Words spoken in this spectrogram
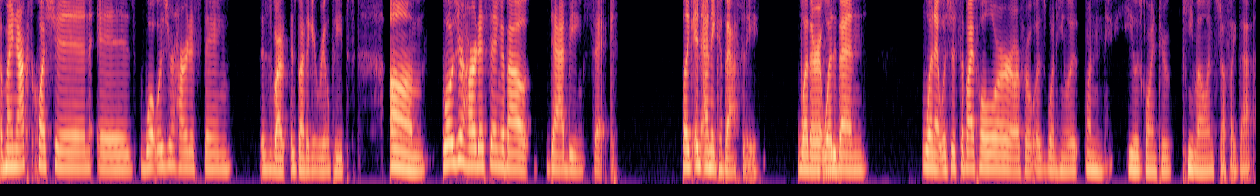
Uh, My next question is what was your hardest thing? This is about is about to get real peeps. Um, what was your hardest thing about dad being sick? Like in any capacity. Whether it would have been when it was just the bipolar or if it was when he was when he was going through chemo and stuff like that.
